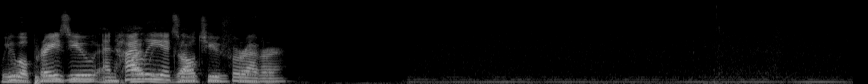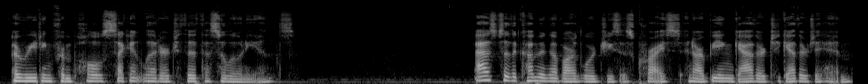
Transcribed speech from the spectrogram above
we will praise you and highly exalt you forever. A reading from Paul's second letter to the Thessalonians. As to the coming of our Lord Jesus Christ and our being gathered together to him,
